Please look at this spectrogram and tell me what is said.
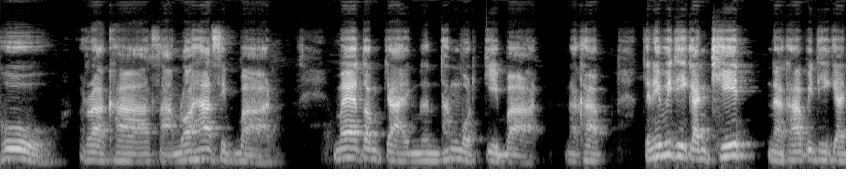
คู่ ราคา 350 บาท แม่ต้องจ่ายเงินทั้งหมดกี่บาทนะครับทีนี้วิธีการคิดนะครับ วิธีการ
